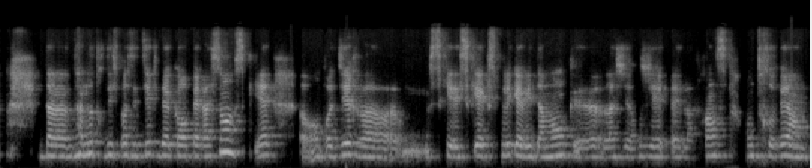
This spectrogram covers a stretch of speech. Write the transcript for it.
dans, notre dispositif de coopération, qui est, euh, on peut dire, euh, ce qui, explique évidemment que la Géorgie et la France ont trouvé un,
